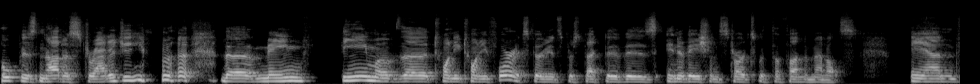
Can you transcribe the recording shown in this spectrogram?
hope is not a strategy. the main theme of the 2024 experience perspective is innovation starts with the fundamentals. And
